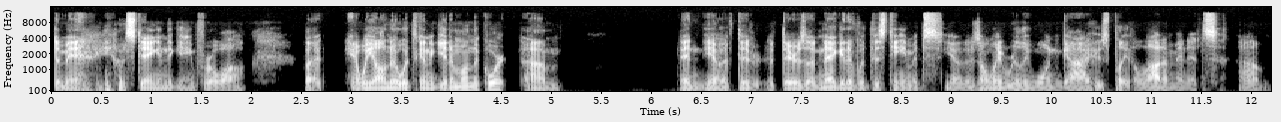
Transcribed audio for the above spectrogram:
demand, you know, staying in the game for a while. But know, we all know what's going to get them on the court. Um, and you know, if there if there's a negative with this team, it's you know, there's only really one guy who's played a lot of minutes. Um,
